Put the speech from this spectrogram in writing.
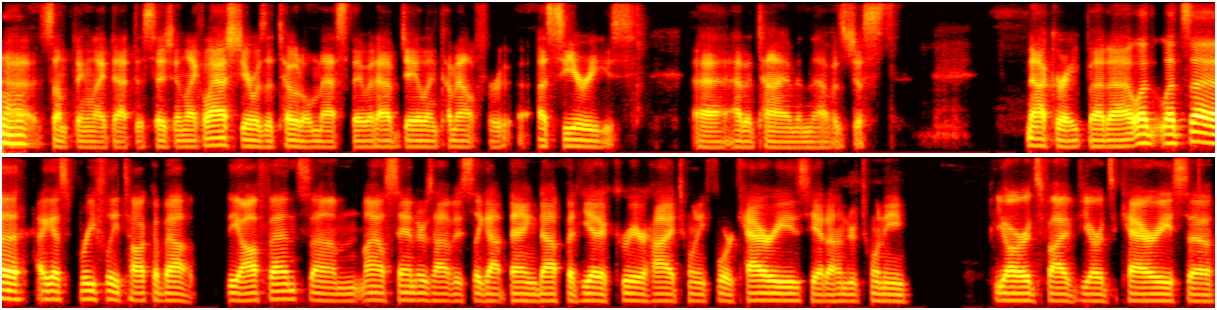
mm-hmm. uh, something like that decision like last year was a total mess they would have Jalen come out for a series uh, at a time, and that was just not great. But uh, let, let's, uh, I guess, briefly talk about the offense. Um, Miles Sanders obviously got banged up, but he had a career high 24 carries. He had 120 yards, five yards a carry. So,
